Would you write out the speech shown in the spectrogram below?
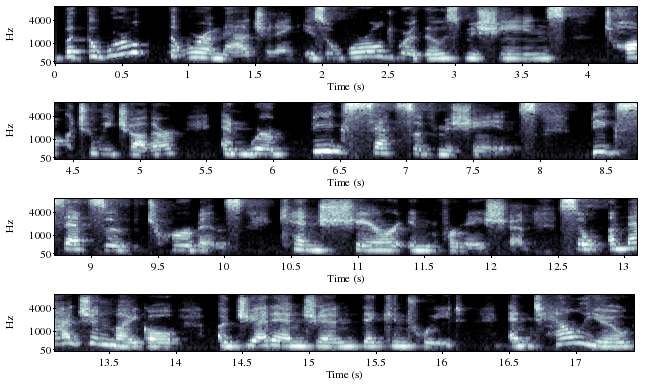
but the world that we're imagining is a world where those machines talk to each other and where big sets of machines big sets of turbines can share information. So imagine, Michael, a jet engine that can tweet and tell you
